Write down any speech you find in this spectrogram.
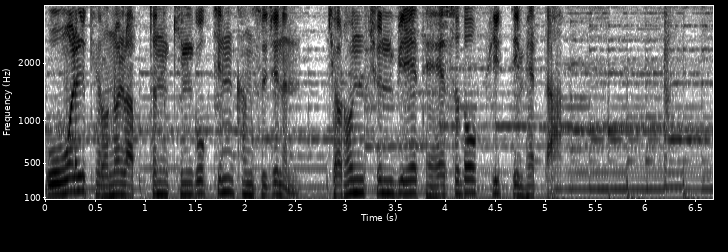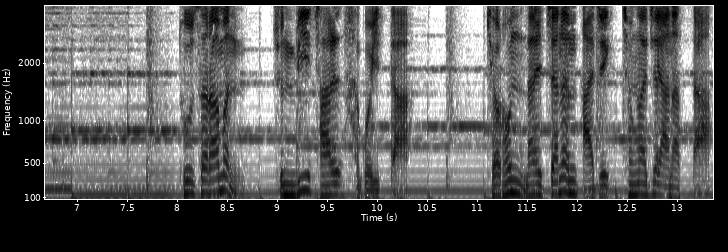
5월 결혼을 앞둔 김국진 강수지는 결혼 준비에 대해서도 귀띔했다. 두 사람은 준비 잘 하고 있다. 결혼 날짜는 아직 정하지 않았다.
